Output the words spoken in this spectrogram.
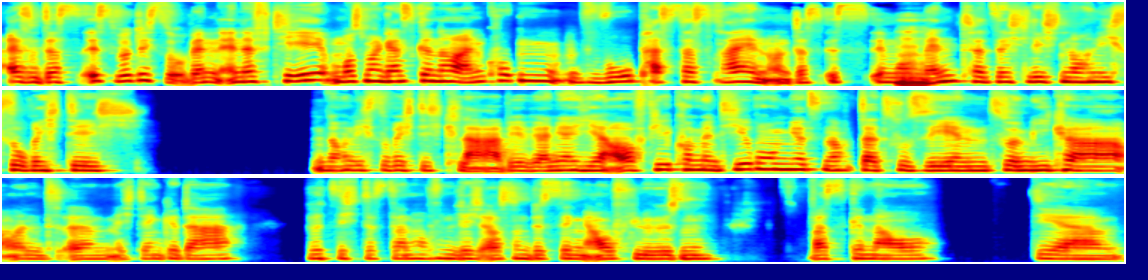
also das ist wirklich so. Wenn NFT muss man ganz genau angucken, wo passt das rein. Und das ist im mhm. Moment tatsächlich noch nicht so richtig, noch nicht so richtig klar. Wir werden ja hier auch viel Kommentierungen jetzt noch dazu sehen zur Mika. Und ähm, ich denke, da wird sich das dann hoffentlich auch so ein bisschen auflösen, was genau der,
